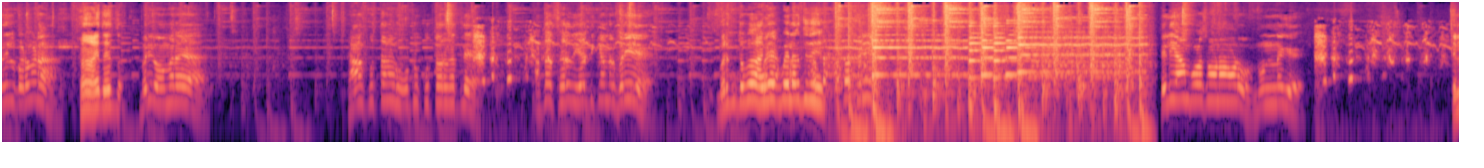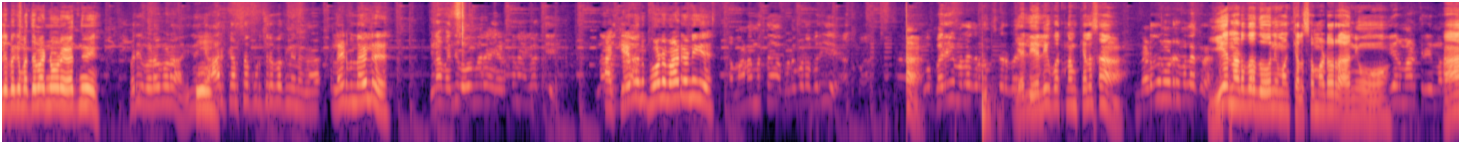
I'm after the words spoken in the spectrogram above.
ಮಾಡೋದಿಲ್ಲ ಬಡಬಡ ಹಾ ಆಯ್ತು ಆಯ್ತು. ಬರೀ ಹೋಮರ ಹ್ಯಾಂಗ ಕೂತ ನೋಡು ಊಟ ಕೂತವ್ರಗತ್ಲೆ ಅದ ಸರದ್ ಎದ್ದಕ್ಕೆ ಅಂದ್ರೆ ಬರೀ. ಬರ್ತೀನಿ ತಗೋ ಹಂಗೆ ಬೈಲಾಗ್ತಿದಿ? ಅದ ಸರಿ. ತಲೆ ಹ್ಯಾಂಗ ಬಳಸೋಣ ನೋಡು ನುಣ್ಣಗೆ. ತಲೆ ಬಗ್ಗೆ ಮತ್ತೆ ಮಾಡಿ ನೋಡಿ ಹೇಳ್ತೀನಿ. ಬರೀ ಬಡ ಬಡ. ಇನ್ನು ಯಾರ್ ಕೆಲಸ ಕೊಡ್ತಿರ್ಬೇಕು ನಿನಗ? ಲೈಟ್ ಬಂದಾವಿಲ್ರಿ ಇನ್ನ ಬಂದಿಲ್ಲ ಹೋಗ್ ಮಾರ ಎಡ್ತನ ಹೇಳ್ತಿ. ಆ ಬಂದಿಲ್ಲ. ಫೋನ್ ಮಾಡ್ರಿ ಅವನಿಗೆ. ಆ ಮಾಡ ಮತ್ತ ಬಡ ಬಡ ಬರೀ. ಎಲ್ಲಿ ಎಲ್ಲಿಗೆ ಬತ್ ನಮ್ ಕೆಲಸ? ನಡೆದು ನೋಡ್ರಿ ಮಲಕ್ರ ಏನ್ ನಡ್ದದು? ನಿಮ್ಮ ಕೆಲಸ ಮಾಡೋರ ನೀವು? ಏನ್ ಮಾಡ್ತೀರಿ ಹಾ?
